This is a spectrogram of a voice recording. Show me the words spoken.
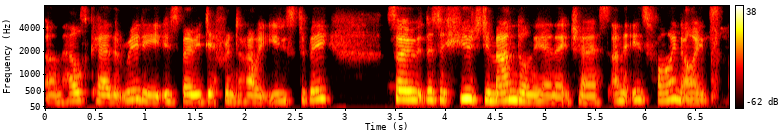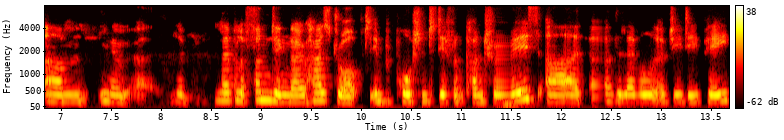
um, healthcare that really is very different to how it used to be. So there's a huge demand on the NHS, and it is finite. Um, you know, uh, the level of funding though has dropped in proportion to different countries uh, of the level of GDP.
